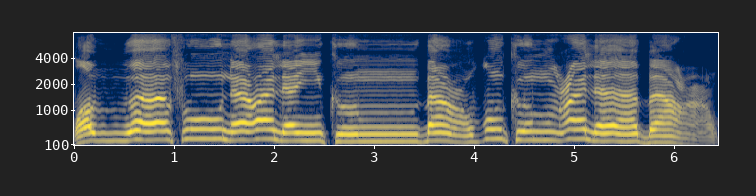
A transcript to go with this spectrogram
طوافون عليكم بعضكم على بعض.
